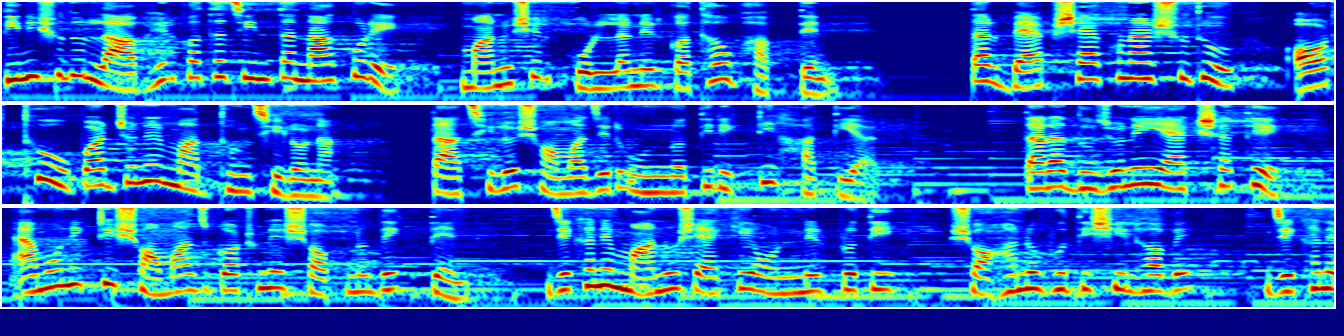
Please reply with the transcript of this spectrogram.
তিনি শুধু লাভের কথা চিন্তা না করে মানুষের কল্যাণের কথাও ভাবতেন। তার ব্যবসা এখন আর শুধু অর্থ উপার্জনের মাধ্যম ছিল না, তা ছিল সমাজের উন্নতির একটি হাতিয়ার। তারা দুজনেই একসাথে এমন একটি সমাজ গঠনের স্বপ্ন দেখতেন যেখানে মানুষ একে অন্যের প্রতি সহানুভূতিশীল হবে, যেখানে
